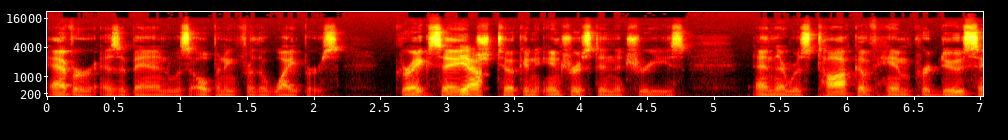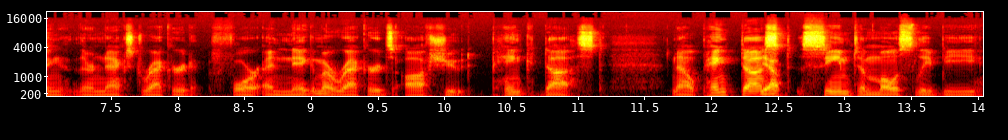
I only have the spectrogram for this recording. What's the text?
ever as a band was opening for the Wipers. Greg Sage Yeah. took an interest in the trees, and there was talk of him producing their next record for Enigma Records offshoot, Pink Dust. Now, Pink Dust seemed to mostly be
